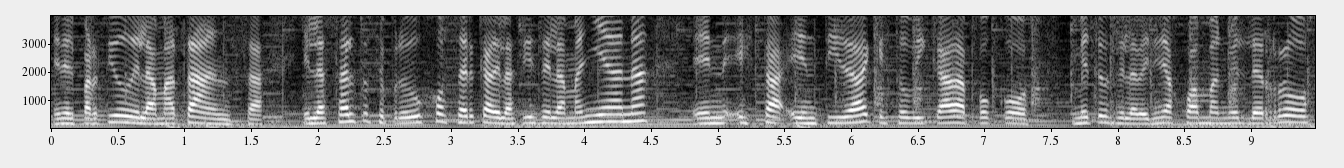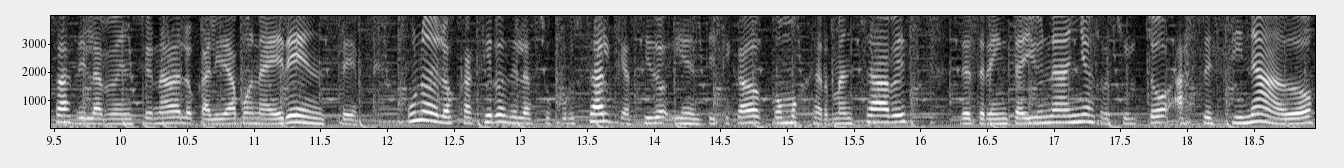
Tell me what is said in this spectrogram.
en el partido de La Matanza. El asalto se produjo cerca de las 10 de la mañana en esta entidad que está ubicada a pocos metros de la avenida Juan Manuel de Rosas de la mencionada localidad bonaerense. Uno de los cajeros de la sucursal, que ha sido identificado como Germán Chávez, de 31 años, resultó asesinado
